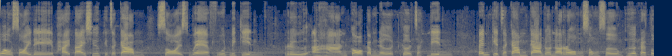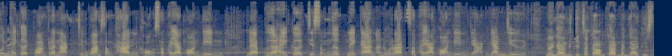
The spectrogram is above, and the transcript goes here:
World Soil Day ภายใต้ชื่อกิจกรรม Soil Where Food Begin หรืออาหารก่อกำเนิดเกิดจากดิน เป็นกิจกรรมการรณรงค์ส่งเสริมเพื่อกระตุ้นให้เกิดความตระหนักถึงความสำคัญของทรัพยากรดิน และเพื่อให้เกิดจิตสำนึกในการอนุรักษ์ทรัพยากรดินอย่างยั่งยืน ในงานมีกิจกรรมการบรรยายพิเศ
